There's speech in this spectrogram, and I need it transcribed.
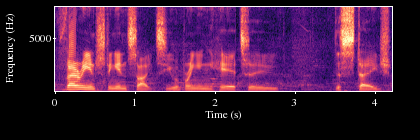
very interesting insights you were bringing here to the stage.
